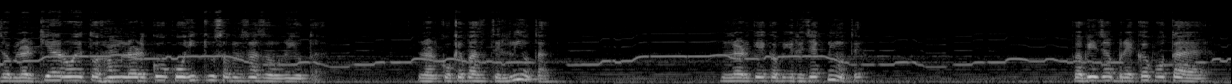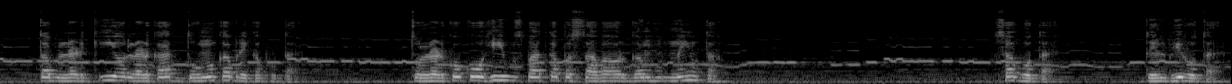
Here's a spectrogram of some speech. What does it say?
जब लड़कियाँ रोए तो हम लड़कों को ही क्यों समझना ज़रूरी होता है? लड़कों के पास दिल नहीं होता? लड़के कभी रिजेक्ट नहीं होते? कभी जब ब्रेकअप होता है, तब लड़की और लड़का दोनों का ब्रेकअप होता है। तो लड़कों को ही उस बात का पछतावा और गम नहीं होता। सब होता है। दिल भी रोता है।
